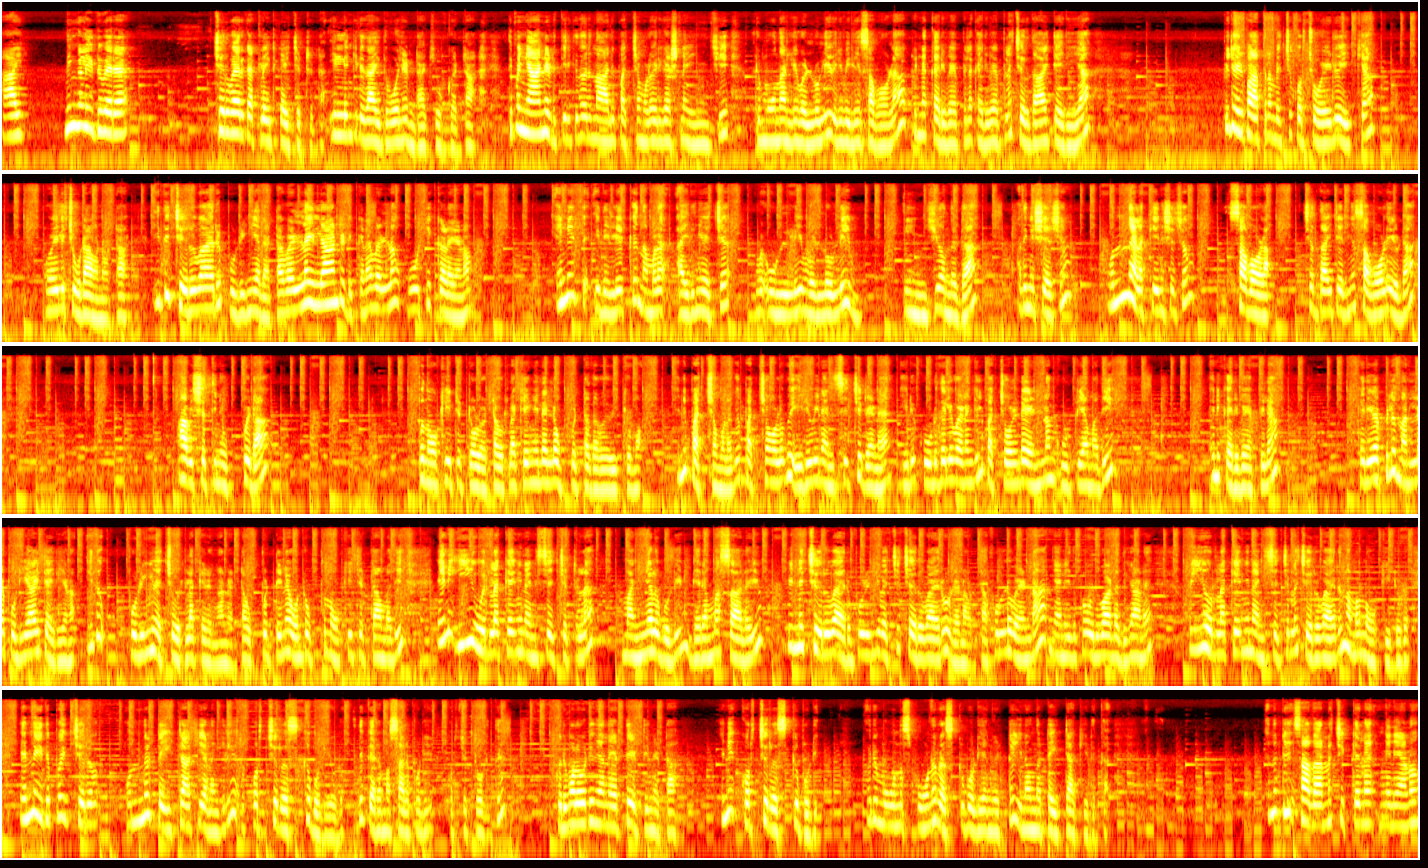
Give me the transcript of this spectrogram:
Hi. നിങ്ങൾ ഇതുവരെ ചെറുപയർ കട്ട്ലേറ്റ് കഴിച്ചിട്ടുണ്ട് ഇല്ലെങ്കിൽ ഇതാ ഇതുപോലെ ഉണ്ടാക്കി നോക്കുക കേട്ടോ. ഇതിപ്പോൾ ഞാൻ എടുത്തിരിക്കുന്ന ഒരു നാല് പച്ചമുളക് ഒരു കഷ്ണം ഇഞ്ചി ഒരു മൂന്നല്ലി വെള്ളുള്ളി ഒരു വലിയ സവോള പിന്നെ കരിവേപ്പില കരിവേപ്പില ചെറുതായിട്ട് അരിയുക പിന്നെ ഒരു പാത്രം വെച്ച് കുറച്ച് ഓയിൽ ഒഴിക്കുക ഓയിൽ ചൂടാവണം കേട്ടോ. ഇത് ചെറുപയർ പുഴുങ്ങിയതാട്ടോ വെള്ളം ഇല്ലാണ്ട് എടുക്കണം വെള്ളം ഊറ്റിക്കളയണം. എന്നിട്ട് ഇതിലേക്ക് നമ്മൾ അരിഞ്ഞു വെച്ച് ഉള്ളിയും വെള്ളുള്ളിയും ഇഞ്ചിയും ഒന്നിടുക അതിനുശേഷം ഒന്ന് ഇളക്കിയതിന് ശേഷം സവോള. ചെറുതായിട്ട് അരിഞ്ഞ് സവോള ഇടുക ആവശ്യത്തിന് ഉപ്പിടുക ഉപ്പ് നോക്കിയിട്ട് ഇട്ടോളൂ കേട്ടോ. ഉരുളക്കിഴങ്ങിലെല്ലാം ഉപ്പിട്ടത് വേവിക്കുമ്പോൾ ഇനി പച്ചമുളക്. പച്ചമുളക് എരിവിനനുസരിച്ച് എരിവ് കൂടുതൽ വേണമെങ്കിൽ പച്ചമുളകിന്റെ എണ്ണം കൂട്ടിയാൽ മതി. ഇനി കരിവേപ്പില കരിവേപ്പില നല്ല പൊടിയായിട്ട് അരിയണം. ഇത് പുഴുങ്ങി വെച്ച ഉരുളക്കിഴങ്ങാണ് കേട്ടോ. ഉപ്പിട്ടിനെ കൊണ്ട് ഉപ്പ് നോക്കിയിട്ടിട്ടാൽ മതി. ഇനി ഈ ഉരുളക്കിഴങ്ങിനനുസരിച്ചിട്ടുള്ള മഞ്ഞൾ പൊടിയും ഗരം മസാലയും പിന്നെ ചെറുപയറും പുഴുങ്ങി വെച്ച് ചെറുപയറും ഇടണം കേട്ടോ. ഫുള്ള് വേണ്ട. ഞാനിതിപ്പോൾ ഒരുപാട് അധികമാണ് അപ്പോൾ ഈ ഉരുളക്കിഴങ്ങിനനുസരിച്ചുള്ള ചെറുപയറും നമ്മൾ നോക്കിയിട്ടിടും എന്ന് ഇതിപ്പോൾ ചെറു ഒന്ന് ടൈറ്റ് ആക്കിയാണെങ്കിൽ കുറച്ച് റിസ്ക് പൊടി ഇടും ഇത് ഗരം മസാല പൊടി കുറച്ചിട്ട് കൊടുത്ത് കുരുമുളക് പൊടി ഞാൻ നേരത്തെ ഇട്ടിന് ഇട്ടിനിട്ടാ ഇനി കുറച്ച് റിസ്ക് പൊടി. ഒരു മൂന്ന് സ്പൂണ് റിസ്ക് പൊടി അങ്ങ് ഇട്ട് ഇതിനൊന്ന് ടൈറ്റ് ആക്കി എടുക്കുക. എന്നിട്ട് സാധാരണ ചിക്കൻ എങ്ങനെയാണോ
